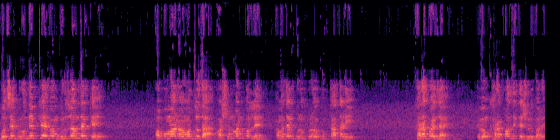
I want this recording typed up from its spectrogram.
বলছে গুরুদেবকে এবং গুরুজনদেরকে অপমান, অমর্যাদা, অসম্মান করলে আমাদের গুরু গ্রহ খুব তাড়াতাড়ি খারাপ হয়ে যায় এবং খারাপ ফল দিতে শুরু করে।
